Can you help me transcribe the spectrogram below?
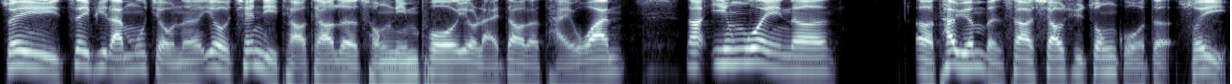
所以这批兰姆酒呢，又千里迢迢的从宁波又来到了台湾。那因为呢。呃，它原本是要销去中国的，所以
